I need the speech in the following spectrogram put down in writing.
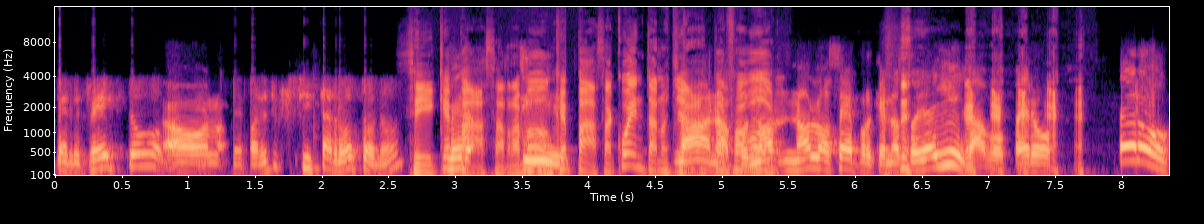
perfecto. No, no. Me parece que sí está roto, ¿no? Sí, ¿qué Mira, pasa, Ramón? Sí. ¿Qué pasa? Cuéntanos ya, no, no, por pues favor. no, no lo sé porque no estoy allí, Gabo, pero pero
